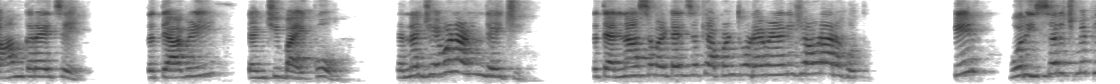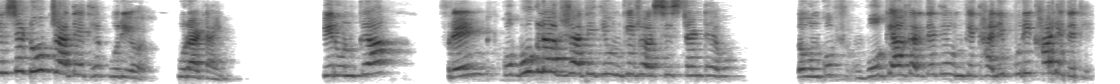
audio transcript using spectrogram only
काम करायचे तर त्यावेळी त्यांची बायको त्यांना जेवण आणून द्यायची. तर त्यांना असं वाटायचं की आपण थोड्या वेळाने जेवणार आहोत. फिर वो रिसर्च में फिर से डूब जाते थे पूरी पूरा टाइम फिर उनका फ्रेंड को भूख लग जाती थी, उनके जो असिस्टेंट है वो। तो उनको वो क्या करते थे? उनकी थाली पूरी खा लेते थे।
